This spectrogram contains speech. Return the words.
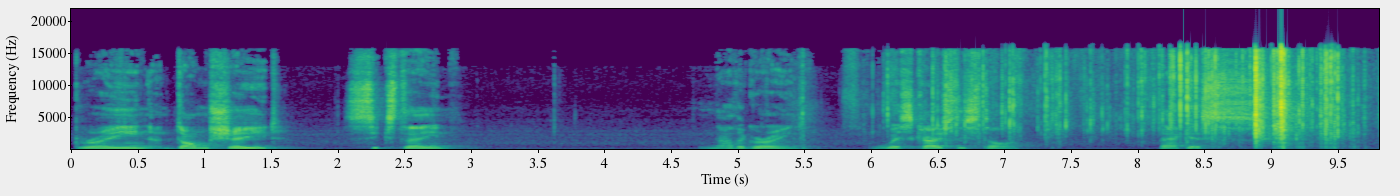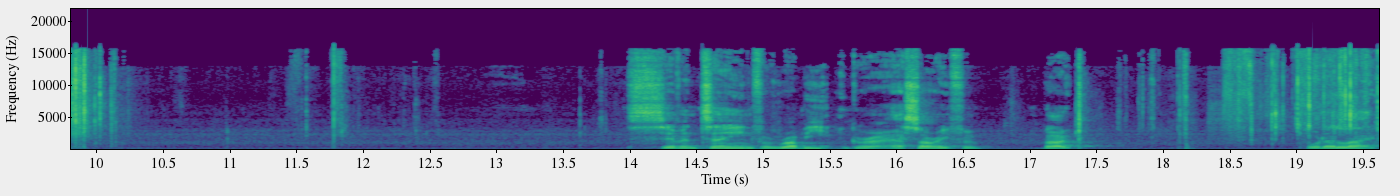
Green, Dom Sheed, 16. Another green. West Coast this time. Bacchus. Seventeen for Robbie. Gra- uh, sorry for Boat. Port Adelaide.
